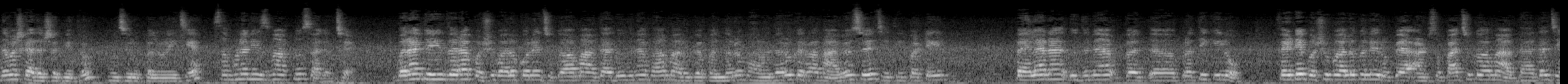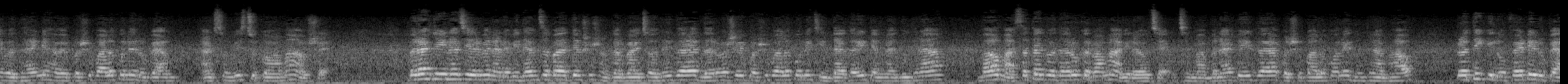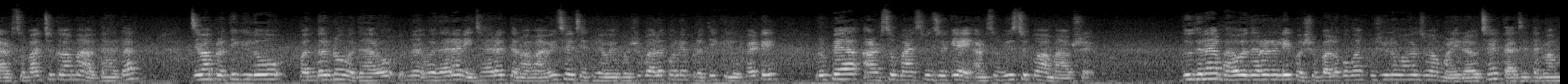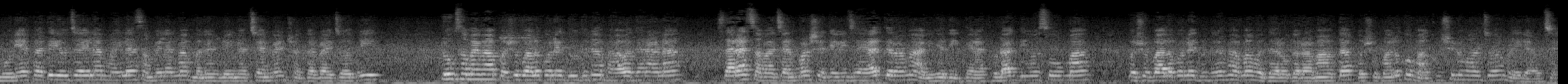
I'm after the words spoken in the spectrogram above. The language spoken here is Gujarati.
નમસ્કાર દર્શક મિત્રો, હું રૂપલ વણેચિયા સંપૂર્ણ ન્યૂઝમાં આપનું સ્વાગત છે. બનાસ ડેરી દ્વારા પશુપાલકોને ચૂકવવામાં આવતા દૂધના ભાવમાં રૂપિયા પંદરનો ભાવ વધારો કરવામાં આવ્યો છે, જેથી પટેલ પહેલાના દૂધના પ્રતિ કિલો ફેટે પશુપાલકોને રૂપિયા આઠસો પાંચ ચૂકવવામાં આવતા હતા, જે વધારીને હવે પશુપાલકોને રૂપિયા આઠસો વીસ ચૂકવવામાં આવશે. બનાસ ડેરીના ચેરમેન અને વિધાનસભા અધ્યક્ષ શંકરભાઈ ચૌધરી દ્વારા દર વર્ષે પશુપાલકોની ચિંતા કરી તેમના દૂધના ભાવમાં સતત વધારો કરવામાં આવી રહ્યો છે, જેમાં બનાસ દ્વારા પશુપાલકોને દૂધના ભાવ પ્રતિ કિલો ફેટે રૂપિયા આઠસો પાંચ ચૂકવવામાં આવતા હતા, જેમાં પ્રતિ કિલો પંદરનો વધારો વધારાની જાહેરાત કરવામાં આવી છે, જેથી હવે પશુપાલકોને પ્રતિ કિલો ફેટે રૂપિયા આઠસો પાંચની જગ્યાએ આઠસો વીસ ચૂકવવામાં આવશે. દૂધના ભાવ વધારાને લઈ પશુપાલકોમાં ખુશીનો માહોલ જોવા મળી રહ્યો છે. તાજેતરમાં મોરિયા ખાતે યોજાયેલા મહિલા સંમેલનમાં બનાસ ચેરમેન શંકરભાઈ ચૌધરી ટૂંક સમયમાં પશુપાલકોને દૂધના ભાવ વધારાના સારા સમાચાર મળશે તેવી જાહેરાત કરવામાં આવી હતી. તેના થોડાક દિવસોમાં પશુપાલકોને દૂધના ભાવમાં વધારો કરવામાં આવતા પશુપાલકોમાં ખુશીનો માહોલ જોવા મળી રહ્યો છે.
